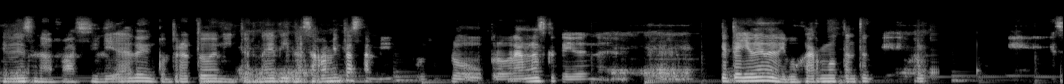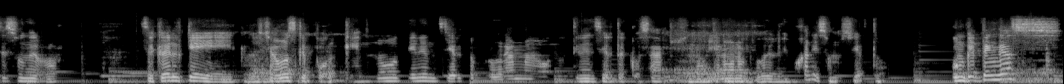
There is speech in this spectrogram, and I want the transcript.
tienes la facilidad de encontrar todo en internet y las herramientas también, por ejemplo, programas que te ayuden a, que te ayuden a dibujar, no tanto en Ese es un error. Se cree que, los chavos que porque no tienen cierto programa o no tienen cierta cosa, pues no, ya no van a poder dibujar, eso no es cierto. Aunque tengas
